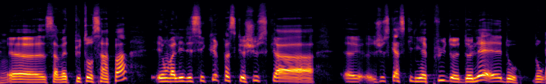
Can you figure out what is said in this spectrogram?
Mhm. euh, ça va être plutôt sympa. Et on va les laisser cuire presque jusqu'à euh, jusqu'à ce qu'il n'y ait plus de, de lait et d'eau. Donc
